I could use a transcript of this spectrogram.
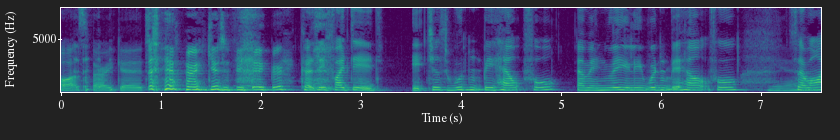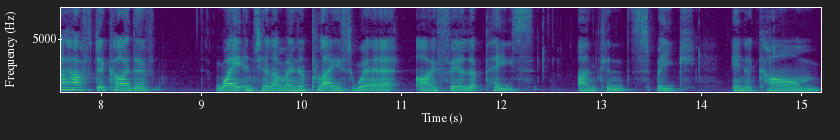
Oh, that's very good, very good of you. Because if I did, it just wouldn't be helpful. I mean, really wouldn't be helpful. So I have to kind of wait until I'm in a place where I feel at peace and can speak in a calm,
